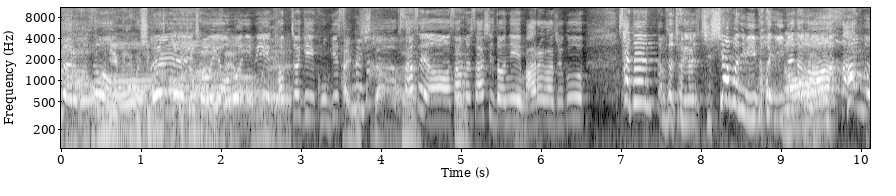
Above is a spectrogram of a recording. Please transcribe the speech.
막 이러면서 배우시구나. 네, 저희. 어머님이 어머니. 갑자기 고기에 잘 쌈을. 막 싸세요. 쌈을 네. 싸시더니 말아가지고 사든 하면서 저희가 지- 시아버님 입, 입에다가 쌈을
